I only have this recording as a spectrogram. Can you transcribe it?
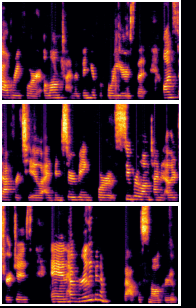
Calvary for a long time. I've been here for four years, but on staff for two. I've been serving for a super long time in other churches and have really been about the small group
